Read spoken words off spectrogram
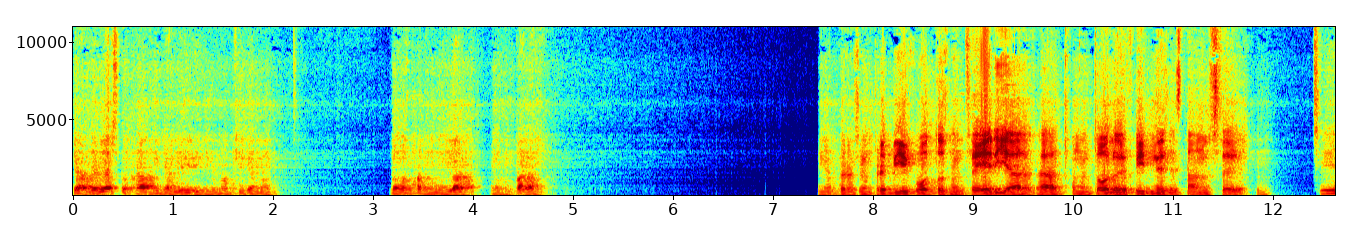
ya fue la estocada final y uno que ya no, no vamos para ningún lado, no se para. No, pero siempre vi fotos en ferias, o sea, como en todo lo de fitness estaban ustedes. ¿sí? Sí,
